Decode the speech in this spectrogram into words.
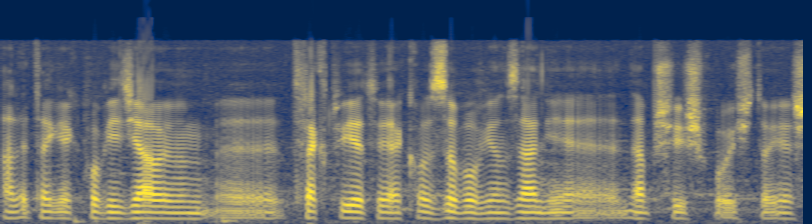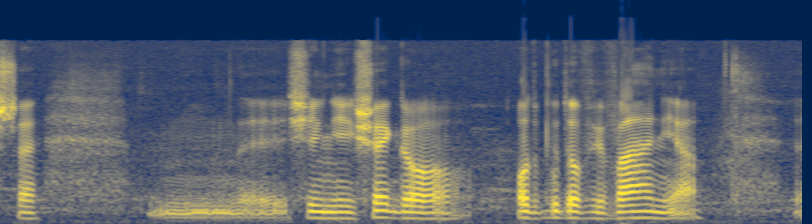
ale tak jak powiedziałem, traktuję to jako zobowiązanie na przyszłość do jeszcze mm, silniejszego odbudowywania e,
